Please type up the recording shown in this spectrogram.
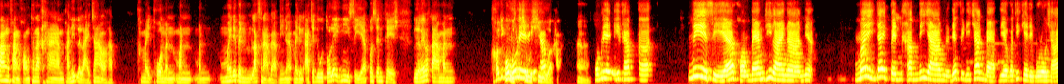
ฟังฝั่งของธนาคารพาณิชย์หลาย ๆ เจ้าครับทำไมโทนมันมันมันไม่ได้เป็นลักษณะแบบนี้นะหมายถึงอาจจะดูตัวเลขหนี้เสียเปอร์เซนเทจหรืออะไรก็ตามมันเขายังดูชิวๆอะครับผมเรียนอย่างนี้ครับเอ่อหนี้เสียของแบงค์ที่รายงานเนี่ย ไม่ได้เป็นคำนิยามหรือ definition แบบเดียวกับที่เครดิตบูโรใช้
